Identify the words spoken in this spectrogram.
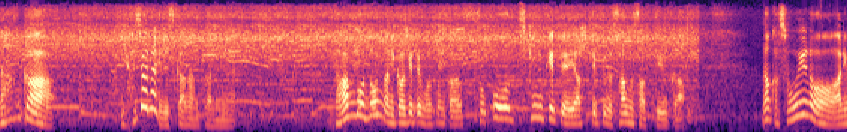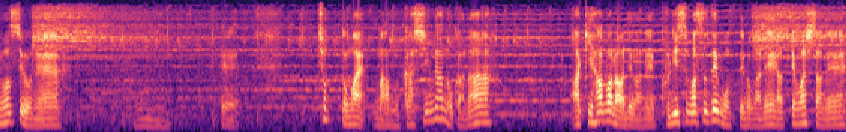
なんか嫌じゃないですか？なんかね。暖房どんなにかけてもなんかそこを突き抜けてやってくる寒さっていうか。なんかそういうのありますよね。うん、でちょっと前まあ昔なのかな。秋葉原ではねクリスマスデモってのがねやってましたね。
